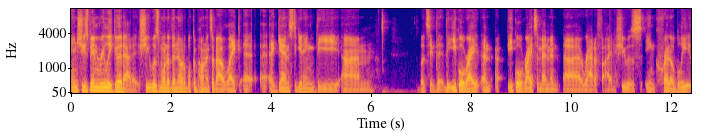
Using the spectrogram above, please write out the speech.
and she's been really good at it. She was one of the notable components about like a- against getting the um, let's see the, the equal right and uh, equal rights amendment uh, ratified. She was incredibly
